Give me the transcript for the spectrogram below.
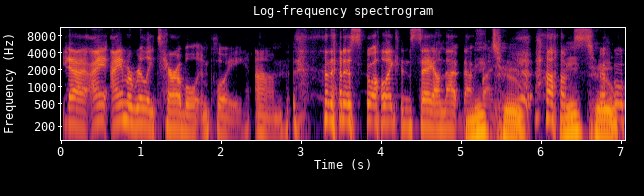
Yeah i i am a really terrible employee. Um that is all i can say on that, that me too. Um, me too.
